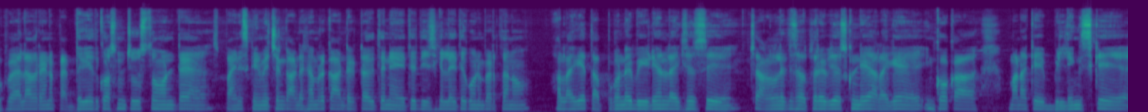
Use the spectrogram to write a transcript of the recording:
ఒకవేళ ఎవరైనా పెద్ద గీత కోసం చూస్తూ ఉంటే పైన స్క్రీన్ ఇచ్చిన కాంటాక్ట్ నెంబర్ కాంటాక్ట్ అయితే నేనైతే తీసుకెళ్ళి అయితే కొని పెడతాను. అలాగే తప్పకుండా వీడియోని లైక్ చేసి ఛానల్ అయితే సబ్స్క్రైబ్ చేసుకోండి. అలాగే ఇంకొక మనకి బిల్డింగ్స్కి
